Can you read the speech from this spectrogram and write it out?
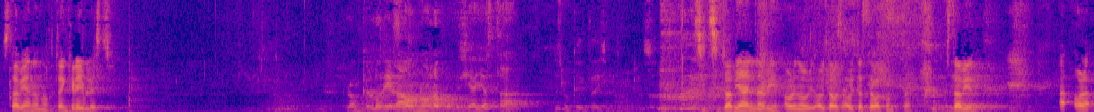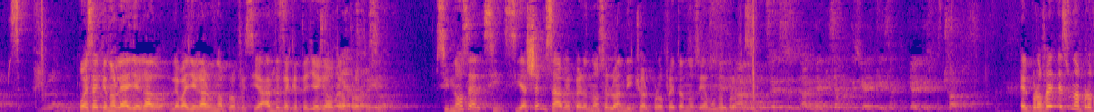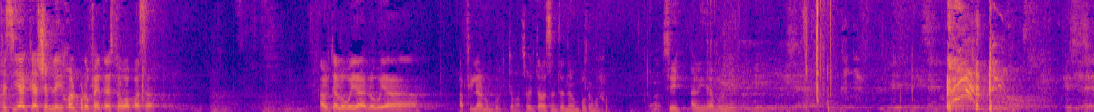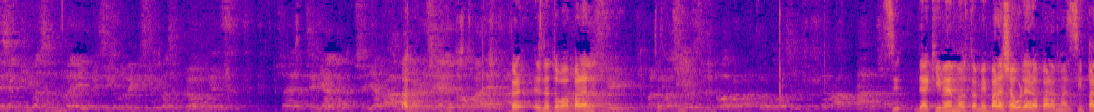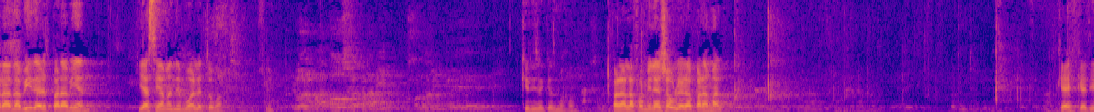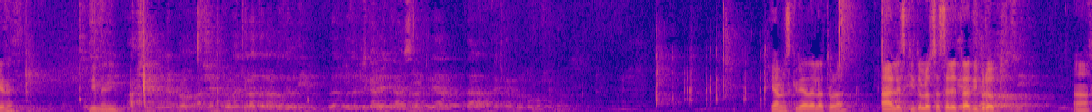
¿Está bien o no? Está increíble esto. Pero aunque lo diga o no, la profecía ya está. Es lo que está diciendo. Si, si todavía el Naví, ahora no, ahorita, ahorita te va a contestar. Está bien. Ah, Ahora, puede ser que no le ha llegado, le va a llegar una profecía antes de que te llegue otra profecía. Si, no se, si, si Hashem sabe, pero no se lo han dicho al profeta, no se llama una profecía. El profeta, es una profecía que Hashem le dijo al profeta, esto va a pasar. Ahorita lo voy a, lo voy a afilar un poquito más, ahorita vas a entender un poco mejor. Sí, ¿alguien iba a preguntar? ¿Qué si le decían que iba a ser un rey, que sigue un rey, que sigue iba a ser peor que él? O sea, sería, sería para pero sería para él. Pero es de Toba, para sea, Sí, de aquí vemos, también para Shaul era para mal. Si para David eres para bien, ya se llama. Sí. pero bueno, para todos será para bien. Mejor también que. ¿Quién dice que es mejor? Para la familia de Shaul era para mal. ¿Qué? ¿Qué tienes? Dime, dime. Hashem, prometió la Torah a los de Odín, pero después de pecar el Irán se la quería dar hasta que habló con Moshe. ¿no? ¿Ya nos quería dar la Torah? Ah, les quitó los sacerdotes a Dibrot. Ah.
